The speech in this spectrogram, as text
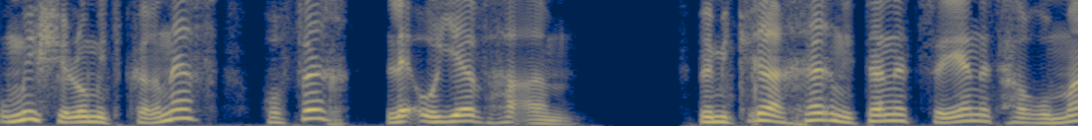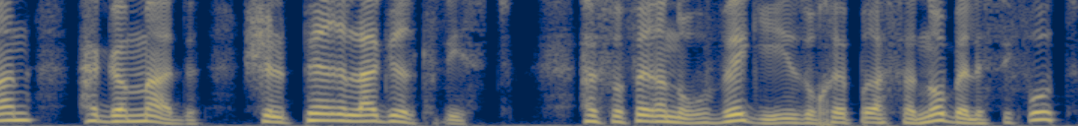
ומי שלא מתקרנף הופך לאויב העם. במקרה אחר ניתן לציין את הרומן "הגמד" של פר לגרקוויסט, הסופר הנורבגי זוכה פרס הנובל לספרות.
